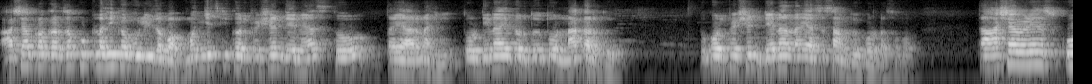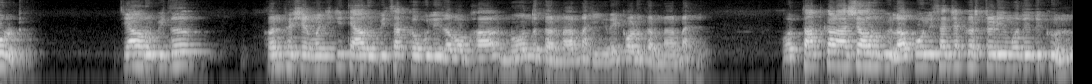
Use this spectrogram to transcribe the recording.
अशा प्रकारचा कुठलाही कबुली जबाब म्हणजेच की कन्फेशन देण्यास तो तयार नाही. तो डिनाय करतोय तो नाकारतोय. तो कन्फेशन देणार नाही असं सांगतो कोर्टासमोर. तर अशा वेळेस कोर्ट त्या आरोपीचं कन्फेशन म्हणजे की त्या आरोपीचा कबुली जबाब हा नोंद करणार नाही रेकॉर्ड करणार नाही. व तात्काळ अशा आरोपीला पोलिसांच्या कस्टडीमध्ये देखील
